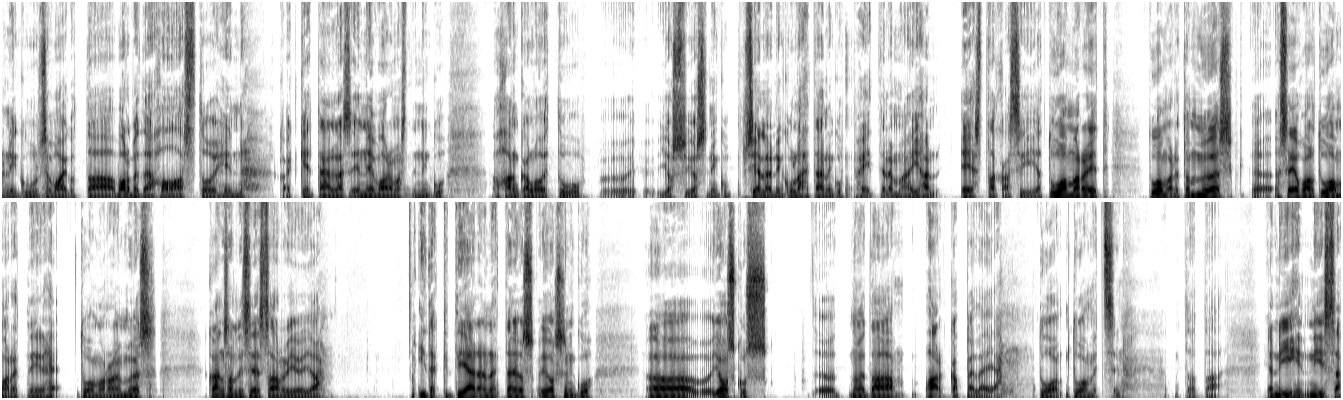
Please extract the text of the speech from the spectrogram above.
niin kuin se vaikuttaa valmentajan haastoihin, kaikkeen tällaiseen. Ne varmasti niin kuin, hankaloituu, jos, jos niin kuin, siellä niin kuin, lähdetään niin kuin, heittelemään ihan ees takaisin. Ja tuomarit, tuomarit on myös, CHL-tuomarit, niin he tuomaroivat myös kansallisia sarjoja. Itsekin tiedän, että jos, jos niin kuin, joskus noita harkkapelejä tuo, tuomitsin. Tota, ja niihin, niissä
